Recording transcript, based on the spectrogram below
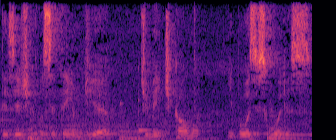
Desejo que você tenha um dia de mente calma e boas escolhas.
